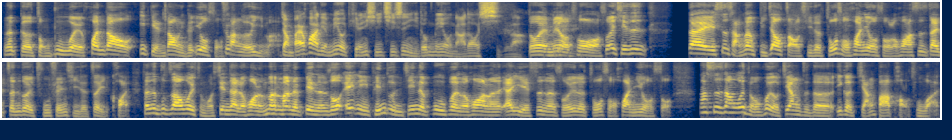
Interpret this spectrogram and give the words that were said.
那个总部位换到一点到你的右手上而已嘛。讲白话点，没有填息，其实你都没有拿到息啦。对，对对没有错。所以其实，在市场上比较早期的左手换右手的话，是在针对除权息的这一块。但是不知道为什么现在的话呢，慢慢的变成说，哎，你平准金的部分的话呢，哎，也是呢所谓的左手换右手。那事实上为什么会有这样子的一个讲法跑出来？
